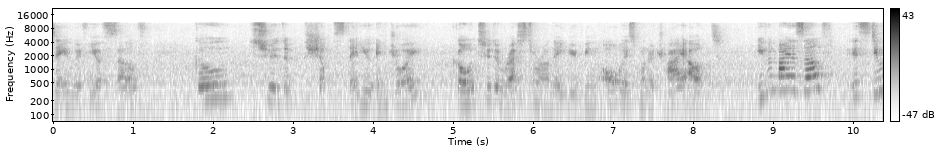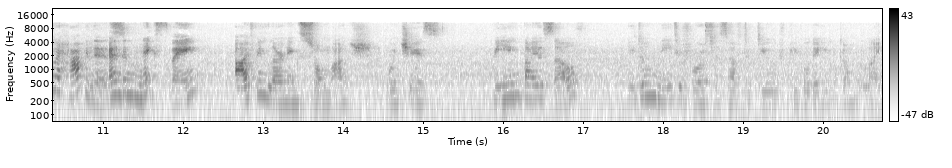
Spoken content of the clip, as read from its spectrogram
day with yourself, go to the shops that you enjoy, go to the restaurant that you've been always want to try out. Even by yourself, it's still a happiness. And the next thing, I've been learning so much, which is being by yourself you don't need to force yourself to deal with people that you don't like.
